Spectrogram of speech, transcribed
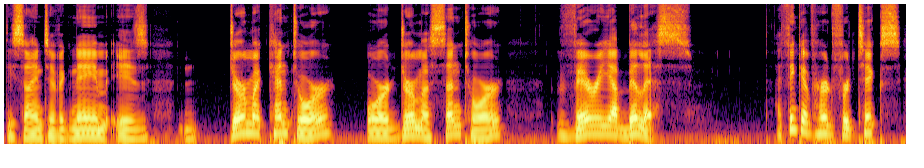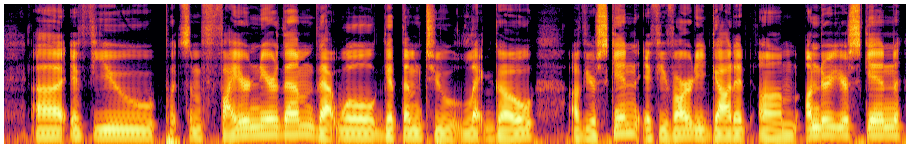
The scientific name is Dermacentor or Dermacentor variabilis. I think I've heard for ticks, uh, if you put some fire near them, that will get them to let go of your skin. If you've already got it um, under your skin,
